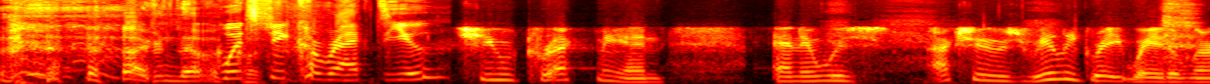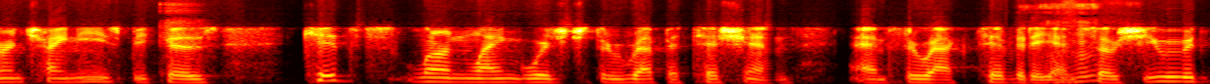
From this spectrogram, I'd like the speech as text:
I've never. Would she correct you? She would correct me, and and it was actually it was really great way to learn Chinese because kids learn language through repetition and through activity, mm-hmm. and so she would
